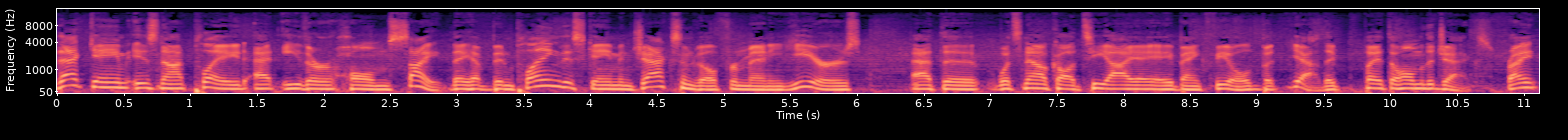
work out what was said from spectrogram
That game is not played at either home site. They have been playing this game in Jacksonville for many years at the what's now called TIAA Bank Field, but yeah, they play at the home of the Jags, right?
